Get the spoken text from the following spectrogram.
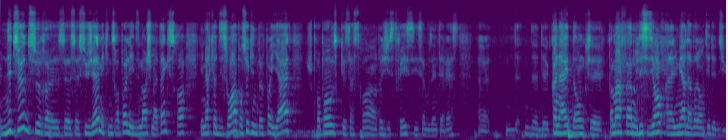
une étude sur euh, ce, sujet, mais qui ne sera pas les dimanches matins, qui sera les mercredis soirs. Pour ceux qui ne peuvent pas y être, je propose que ça sera enregistré si ça vous intéresse, euh, de, connaître donc euh, comment faire nos décisions à la lumière de la volonté de Dieu.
